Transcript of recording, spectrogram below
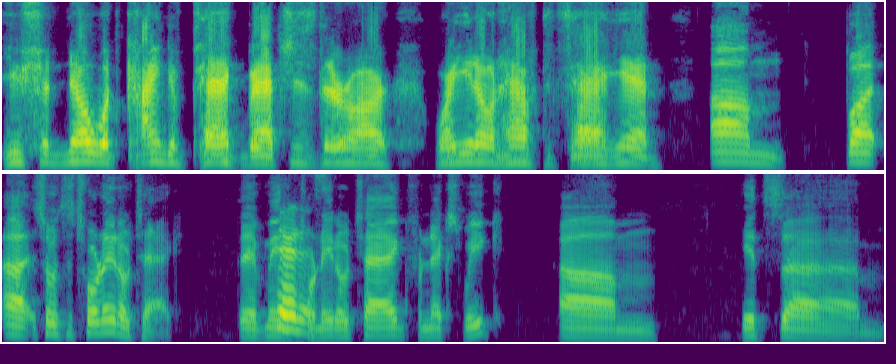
You should know what kind of tag matches there are where you don't have to tag in. Um, but uh, so it's a tornado tag. They've made There a it is. tornado tag for next week. Um, it's um,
